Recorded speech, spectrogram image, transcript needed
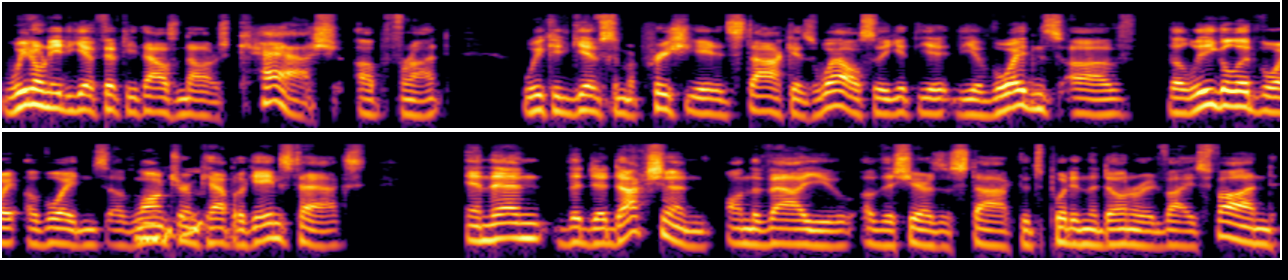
we don't need to give fifty thousand dollars cash up front. We could give some appreciated stock as well. So you get the the avoidance of the legal avo- avoidance of long-term mm-hmm. capital gains tax and then the deduction on the value of the shares of stock that's put in the donor advised fund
